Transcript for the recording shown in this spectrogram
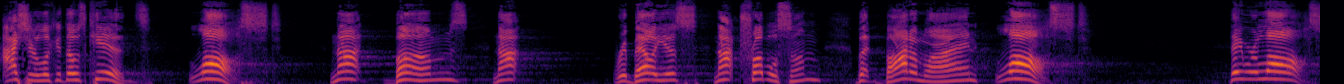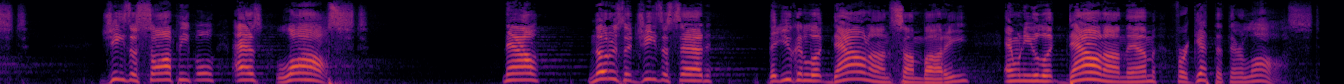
I should look at those kids lost, not bums, not rebellious, not troublesome, but bottom line, lost. They were lost. Jesus saw people as lost. Now, notice that Jesus said that you can look down on somebody, and when you look down on them, forget that they're lost.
